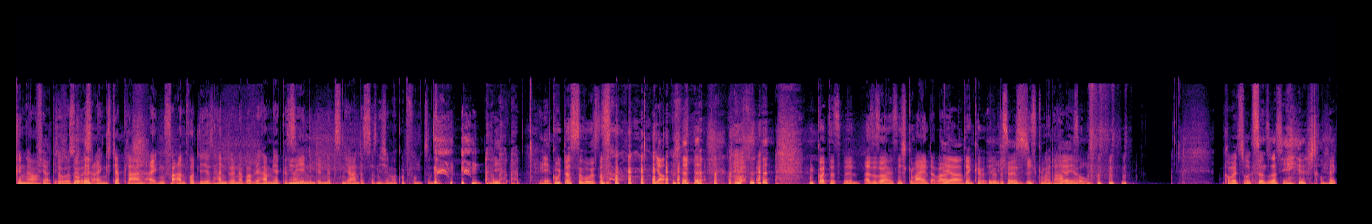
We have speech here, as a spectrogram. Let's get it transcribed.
Genau. Fertig. So, so ist eigentlich der Plan. Eigenverantwortliches Handeln, aber wir haben ja gesehen in den letzten Jahren, dass das nicht immer gut funktioniert. Nee. nee. gut, dass du hustest. Ja. um Gottes Willen. Also so habe ich es nicht gemeint, aber Ja, ich denke, wir ich wissen, weiß. ich es gemeint habe. Ja, ja. So. Kommen wir zurück zu unserer Serie Stromberg,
